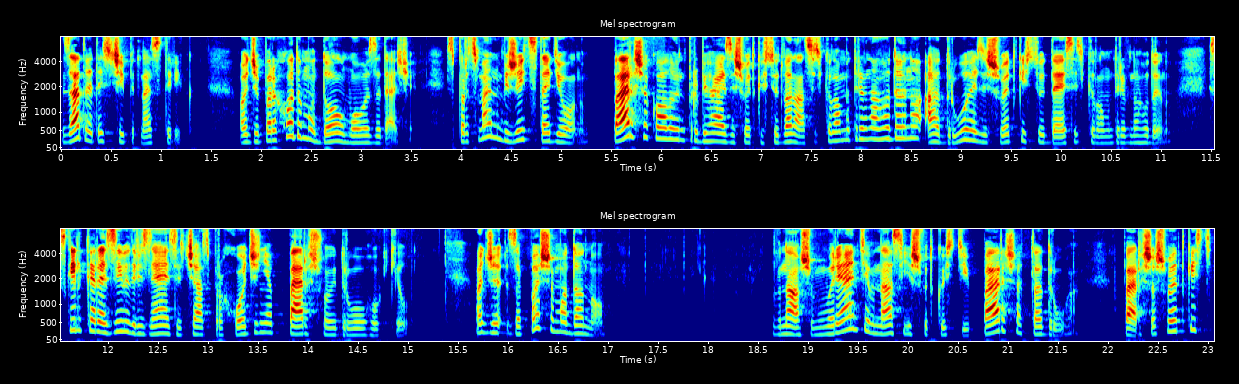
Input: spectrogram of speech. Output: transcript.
за 2015 рік. Отже, переходимо до умови задачі. Спортсмен біжить стадіоном. Перше коло він пробігає зі швидкістю 12 км на годину, а друге зі швидкістю 10 км на годину. Скільки разів відрізняється час проходження першого і другого кіл? Отже, запишемо дано. В нашому варіанті в нас є швидкості перша та друга. Перша швидкість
